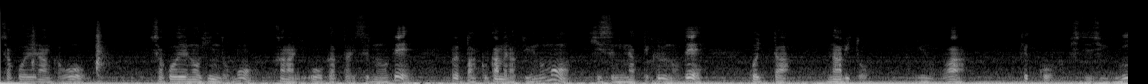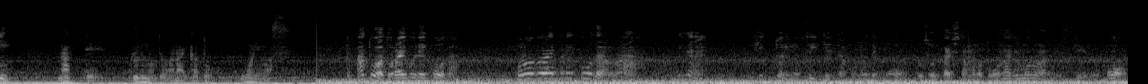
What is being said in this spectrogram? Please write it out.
車庫入れなんかを車庫入れの頻度もかなり多かったりするのでバックカメラというのも必須になってくるのでこういったナビというのは結構必需になってくるのではないかと思います。あとはドライブレコーダー。このドライブレコーダーは以前フィットにもついていたものでもご紹介したものと同じものなんですけれども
